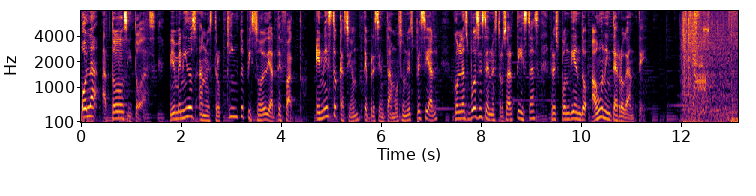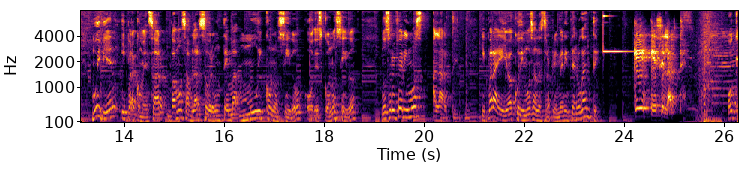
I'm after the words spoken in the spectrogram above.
Hola a todos y todas, bienvenidos a nuestro quinto episodio de Artefacto. En esta ocasión te presentamos un especial con las voces de nuestros artistas respondiendo a una interrogante. Muy bien, y para comenzar vamos a hablar sobre un tema muy conocido o desconocido. Nos referimos al arte. Y para ello acudimos a nuestra primera interrogante. ¿Qué es el arte? Ok,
